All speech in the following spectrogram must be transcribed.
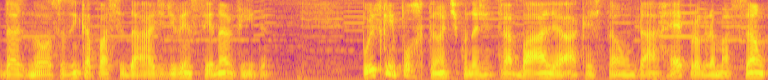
das nossas incapacidades de vencer na vida. Por isso que é importante quando a gente trabalha a questão da reprogramação,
